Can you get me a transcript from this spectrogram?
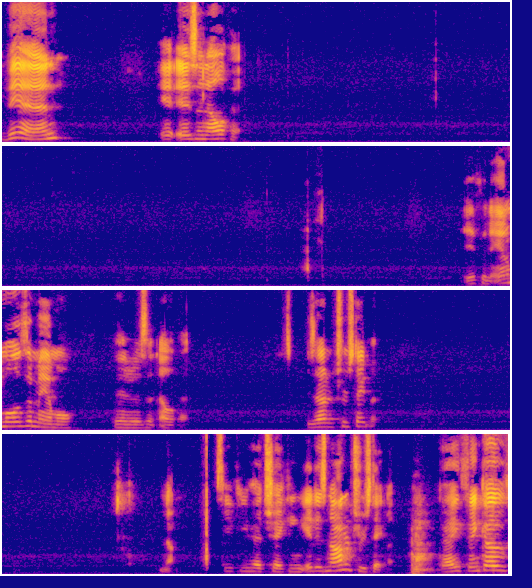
then it is an elephant. If an animal is a mammal, then it is an elephant. Is that a true statement? No. See if you head shaking. It is not a true statement. Okay, think of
